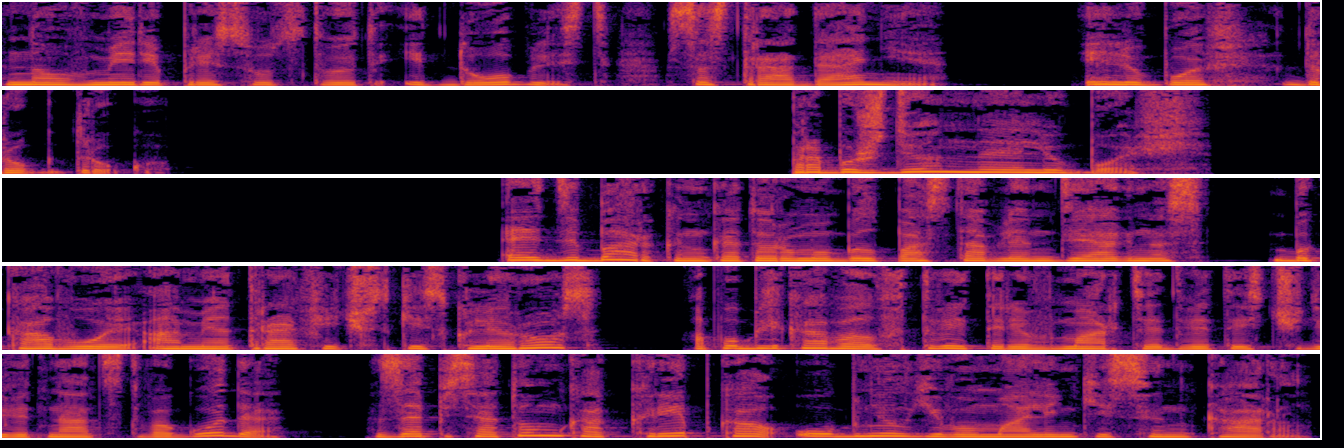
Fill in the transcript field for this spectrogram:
Но в мире присутствует и доблесть, сострадание и любовь друг к другу. Пробужденная любовь. Эдди Баркен, которому был поставлен диагноз «боковой амиотрофический склероз», опубликовал в Твиттере в марте 2019 года запись о том, как крепко обнял его маленький сын Карл.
